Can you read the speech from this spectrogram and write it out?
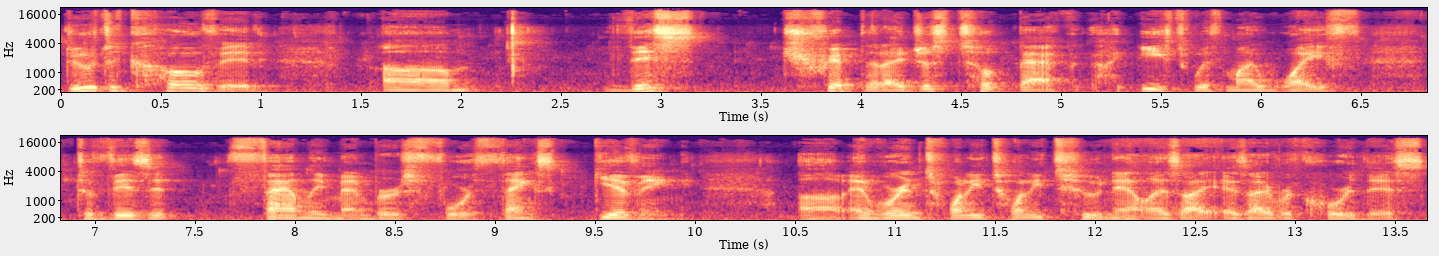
due to COVID, um, this trip that I just took back east with my wife to visit family members for Thanksgiving, uh, and we're in 2022 now as I as I record this.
